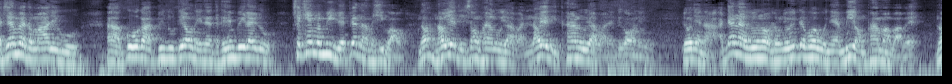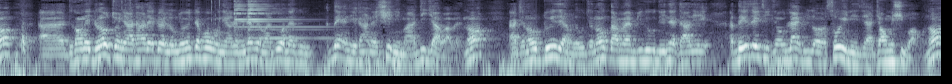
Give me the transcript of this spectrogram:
အကြမ်းဖက်သမားတွေကိုအာကိုကပြည်သူတယောက်အနေနဲ့သတင်းပေးလိုက်လို့ချက်ချင်းမမိလဲပြဿနာမရှိပါဘူးเนาะနောက်ရက်ဒီစောင့်ဖမ်းလို့ရပါတယ်နောက်ရက်ဒီဖမ်းလို့ရပါတယ်ဒီကောင်တွေကိုပြ ပြောချင်တာအတက်နဲ့ဆုံးတော့လုံခြုံရေးတပ်ဖွဲ့ဝင်တွေကမိအောင်ဖမ်းမှာပါပဲเนาะအာဒီကောင်တွေဒီလောက်ကြွညာထားတဲ့အတွက်လုံခြုံရေးတပ်ဖွဲ့ဝင်တွေကလည်းမနေ့ကမှသူ့အနေနဲ့သူအသက်အနေထားနဲ့ရှိနေမှာအတိအကျပါပဲเนาะ ဒါကျွန်တော်တို့တွေးကြမလို့ကျွန်တော်တာမန်ပြည်သူတွေနဲ့ဒါတွေအသေးစိတ်ထိကျွန်တော်လိုက်ပြီးတော့စိုးရိမ်နေကြအကြောင်းမရှိပါဘူးเนาะ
